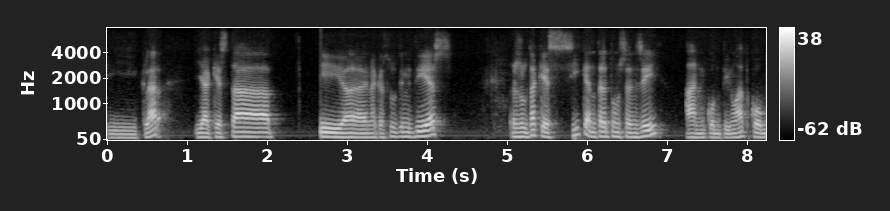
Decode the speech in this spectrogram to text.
I clar, i aquesta i uh, en aquests últims dies resulta que sí que han tret un senzill, han continuat com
